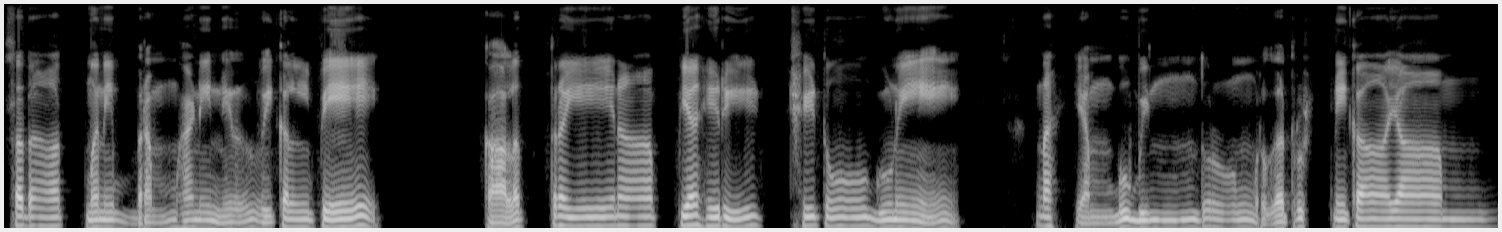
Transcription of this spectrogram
सदात्मनि ब्रह्मणि निर्विकल्पे। कालत्रयेनाप्यहिरीक्षितो गुणे। न ह्यम्बुबिन्दुर्मृगतृष्णिकायाम्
